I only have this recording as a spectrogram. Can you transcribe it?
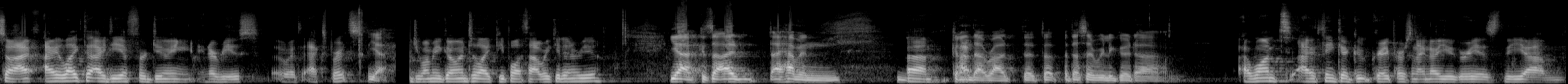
So I, I like the idea for doing interviews with experts. Yeah, Do you want me to go into like people I thought we could interview? yeah, because I I haven't Um, gone that route, that, that- but that's a really good. Um, I want. I think a great person. I know you agree is the um,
